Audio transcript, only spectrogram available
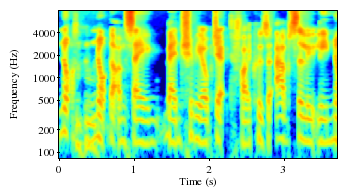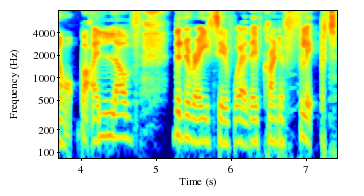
Not mm-hmm. not that I'm saying men should be objectified because absolutely not, but I love the narrative where they've kind of flipped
